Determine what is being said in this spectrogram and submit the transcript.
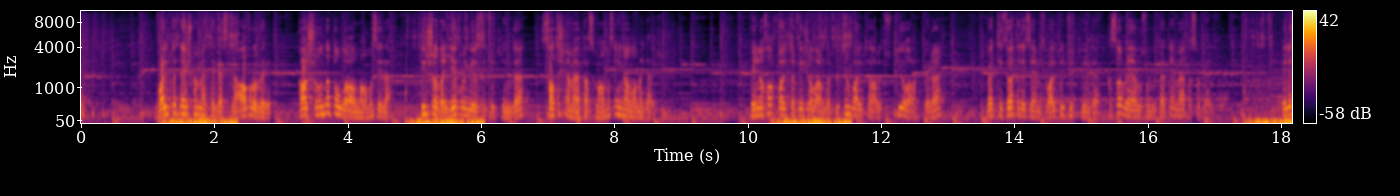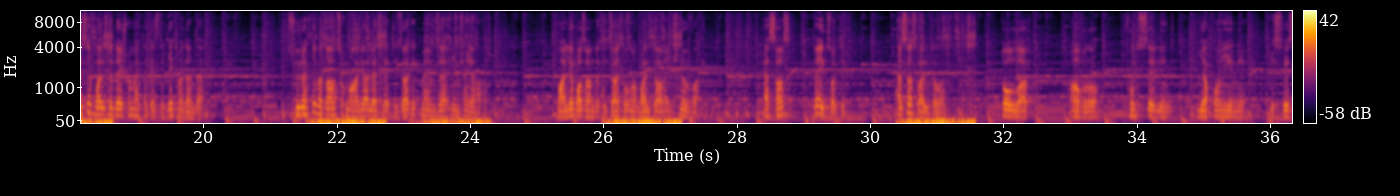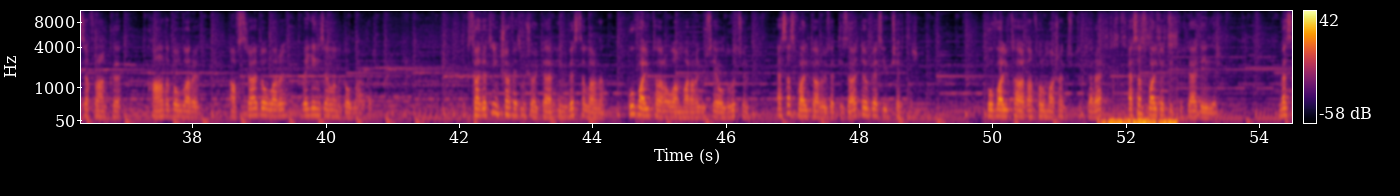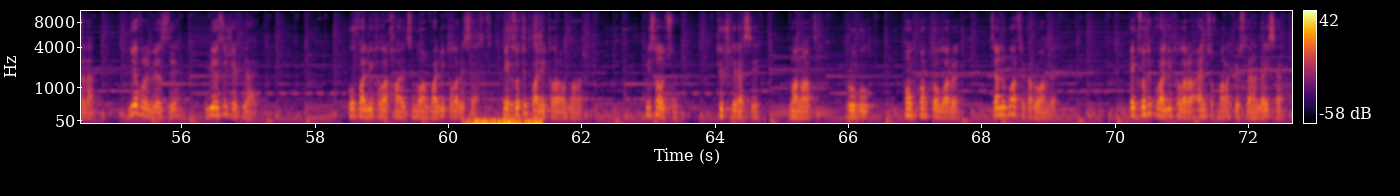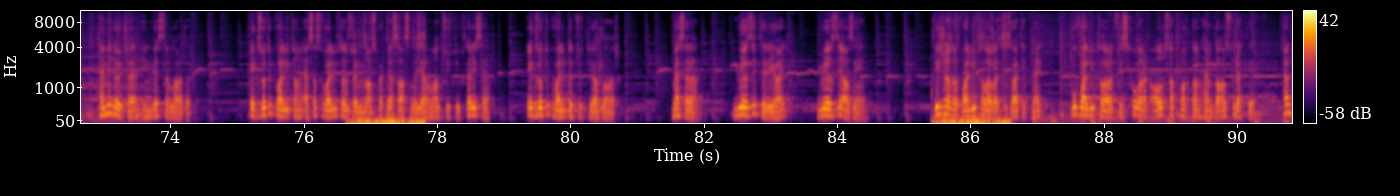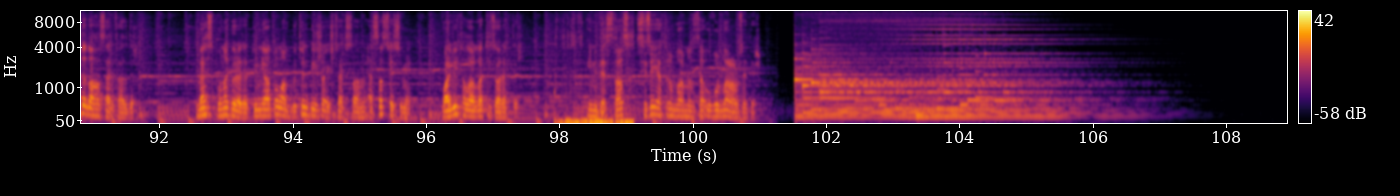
Valyuta dəyişmə məntəqəsində avro verib qarşılığında dollar almağımız ilə birjada evro USD cütlüyündə satış əməliyyatı açmağımız eyni anlama gəlir. Beynəlxalq valyuta birjalarında bütün valyutaları cütlük olaraq görə və ticarət edəcəyimiz valyuta cütlüyündə qısa və ya uzun müddətli əməliyyat aça bilərik. Beləcə valyuta dəyişmə məntəqəsinə getmədən də sürətli və daha çox maliyyə aləti ilə ticarət etməyimizə imkan yaranır. Maliyyə bazarında ticarət olunan valyutaların iki növü var. Əsas və ekzotik. Əsas valyutalar: dollar, avro, funt sterling, Yapon yeni, İsveçrə frankı, Kanada dolları, Avstraliya dolları və Yeni Zelandiya dollarıdır. İqtisadiyyatı inkişaf etmiş ölkələrin investorlarının bu valyutalara olan marağı yüksək olduğu üçün əsas valyutalar üzrə ticarət dövriyyəsi yüksəkdir. Bu valyutalardan formalaşan cütlüklərə əsas valyuta cütlükləri deyilir. Məsələn, Euro USD, USD JPY Bu valyutalar xaricində olan valyutalar isə ekzotik valyutalar adlanır. Misal üçün, Türk lirəsi, manat, rubl, Honq Konq dolları, Cənubi Afrika ruandı. Ekzotik valyutalara ən çox maraq göstərənlər isə həmin ölkələrin investorlarıdır. Ekzotik valyutanın əsas valyuta üzrə münasibəti əsasında yaranan cütlüklər isə ekzotik valyuta cütlüyü adlanır. Məsələn, USD TRY, USD AZN. Birjada valyutalarla ticarət etmək bu valyutaları fiziki olaraq alıb satmaqdan həm daha sürətli, həm də daha sərfəlidir. Məhz buna görə də dünyada olan bütün birja iştirakçılarının əsas seçimi valyutalarla ticarətdir. Investas sizə yatırımlarınızda uğurlar arzu edir.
